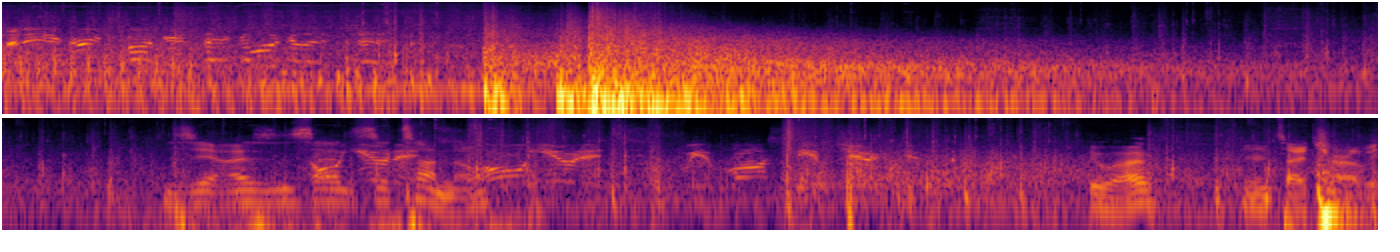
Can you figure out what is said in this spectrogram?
I need a grease bucket to take a look at this shit. The eyes inside the tunnel. all units, we have lost the objective. Do what? You're inside Charlie.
